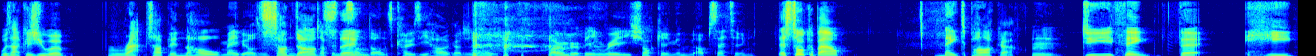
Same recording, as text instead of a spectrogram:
Was that because you were wrapped up in the whole Maybe I was Sundance wrapped up in thing? the Sundance cozy hug. I don't know. but I remember it being really shocking and upsetting. Let's talk about Nate Parker. Hmm. Do you think that he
